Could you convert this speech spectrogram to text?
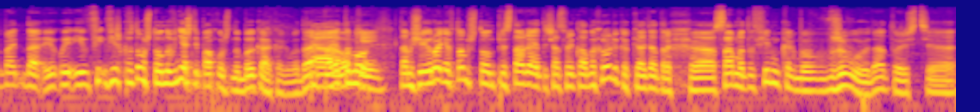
да. да. И, и фи- фишка в том, что он внешне похож на быка, как бы, да. А, Поэтому окей. там еще ирония в том, что он представляет сейчас в рекламных роликах в кинотеатрах э, этот фильм как бы вживую, да, то есть. э,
